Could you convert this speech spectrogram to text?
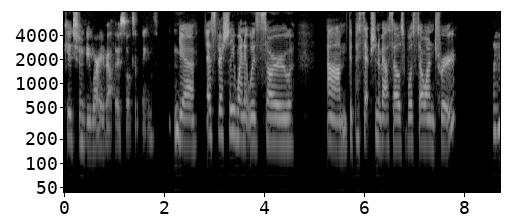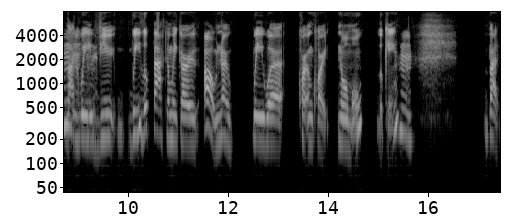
kids shouldn't be worried about those sorts of things. Yeah, especially when it was so. Um, the perception of ourselves was so untrue. Like we Mhm. view we look back and we go oh no we were quote unquote normal looking Mhm. but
